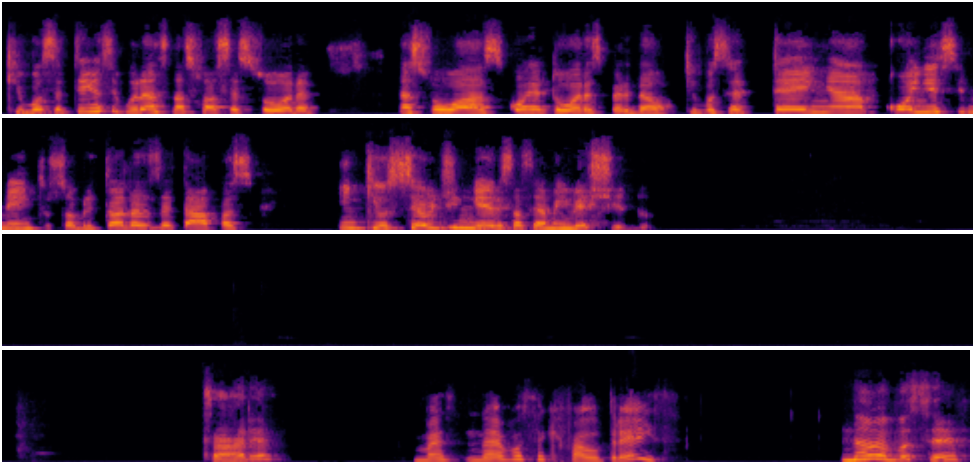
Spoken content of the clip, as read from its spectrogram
que você tenha segurança na sua assessora, nas suas corretoras, perdão, que você tenha conhecimento sobre todas as etapas em que o seu dinheiro está sendo investido. Sara? Mas não é você que fala o 3? Não, é você.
